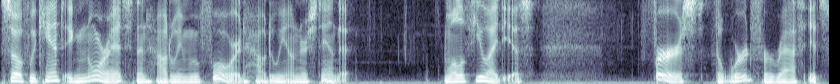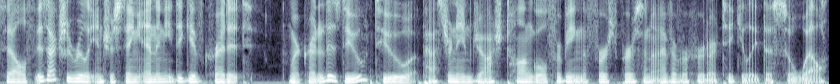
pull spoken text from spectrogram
So if we can't ignore it, then how do we move forward? How do we understand it? Well, a few ideas. First, the word for wrath itself is actually really interesting, and I need to give credit where credit is due to a pastor named Josh Tongol for being the first person I've ever heard articulate this so well.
